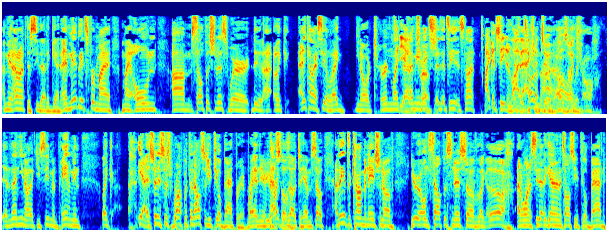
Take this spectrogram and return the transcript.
I mean, I don't have to see that again. And maybe it's for my my own um selfishness, where dude, I like anytime I see a leg, you know, turn like Yeah, that, I mean, gross. it's, it's it's not I could see it in live it's, it's action too. That was oh, ugly. like, oh. And then you know, like you see him in pain. I mean, like. Yeah, it's just, it's just rough, but then also you feel bad for him, right? And your, your heart goes out to him. So I think it's a combination of your own selfishness of like, ugh, I don't want to see that again, and it's also you feel bad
